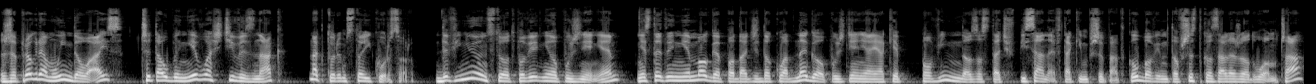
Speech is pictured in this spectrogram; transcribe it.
że program Windows czytałby niewłaściwy znak, na którym stoi kursor. Definiując tu odpowiednie opóźnienie, niestety nie mogę podać dokładnego opóźnienia, jakie powinno zostać wpisane w takim przypadku, bowiem to wszystko zależy od łącza,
